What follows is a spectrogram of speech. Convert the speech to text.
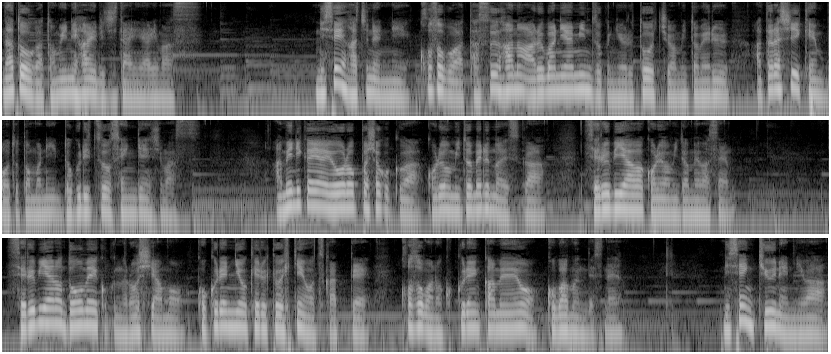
NATO が止めに入る事態になります。2008年にコソボは多数派のアルバニア民族による統治を認める新しい憲法とともに独立を宣言します。アメリカやヨーロッパ諸国はこれを認めるのですがセルビアはこれを認めません。セルビアの同盟国のロシアも国連における拒否権を使ってコソボの国連加盟を拒むんですね。2009年には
